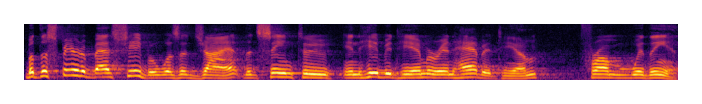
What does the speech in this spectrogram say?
But the spirit of Bathsheba was a giant that seemed to inhibit him or inhabit him from within.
